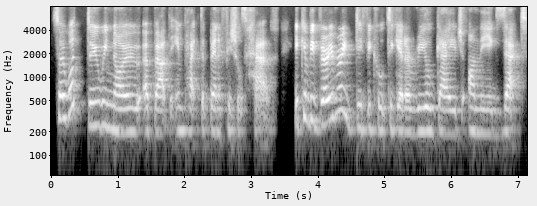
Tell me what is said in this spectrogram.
So what do we know about the impact that beneficials have? It can be very, very difficult to get a real gauge on the exact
